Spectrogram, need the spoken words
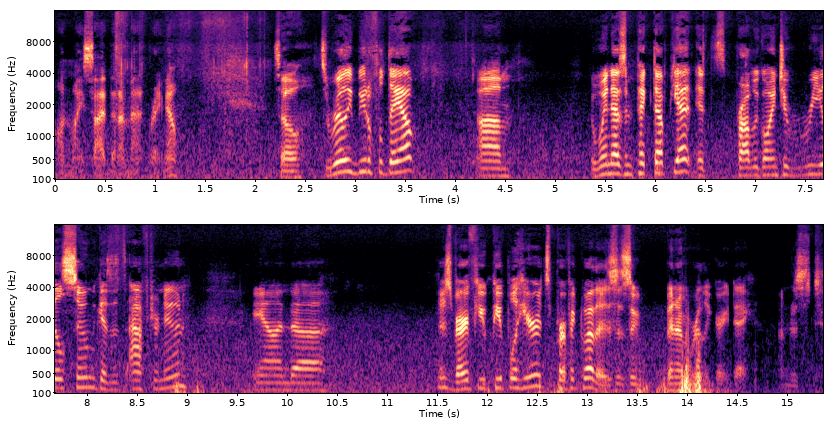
on my side that I'm at right now. So it's a really beautiful day out. Um, the wind hasn't picked up yet. It's probably going to real soon because it's afternoon. And uh, there's very few people here. It's perfect weather. This has been a really great day. I'm just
